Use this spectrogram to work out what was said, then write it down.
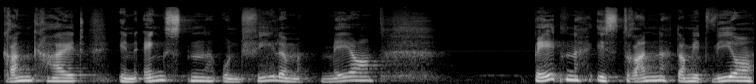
Krankheit, in Ängsten und vielem mehr. Beten ist dran, damit wir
